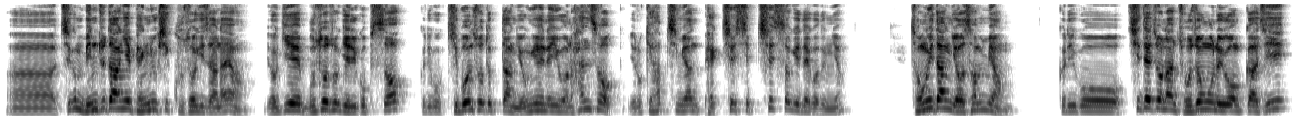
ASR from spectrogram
어, 지금 민주당이 169석이잖아요. 여기에 무소속 7석, 그리고 기본소득당 용해인 의원 1석 이렇게 합치면 177석이 되거든요. 정의당 6명, 그리고 시대전환 조정훈 의원까지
